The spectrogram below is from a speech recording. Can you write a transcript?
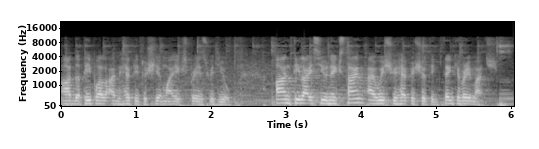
other people. I'm happy to share my experience with you. Until I see you next time, I wish you happy shooting. Thank you very much.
